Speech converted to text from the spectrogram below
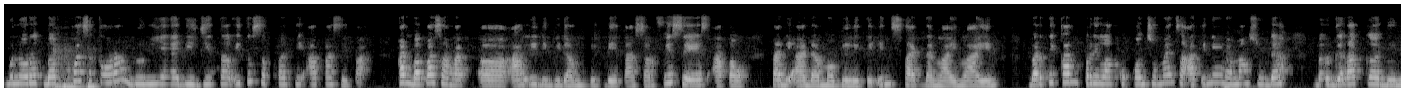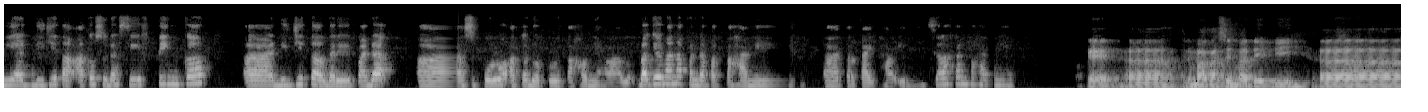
menurut Bapak sekarang dunia digital itu seperti apa sih Pak? Kan Bapak sangat uh, ahli di bidang big data services atau tadi ada mobility insight dan lain-lain. Berarti kan perilaku konsumen saat ini memang sudah bergerak ke dunia digital atau sudah shifting ke uh, digital daripada Eh, uh, 10 atau 20 tahun yang lalu. Bagaimana pendapat Pak Hani uh, terkait hal ini? Silahkan Pak Hani. Oke, uh, terima kasih Mbak Debi. Uh,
